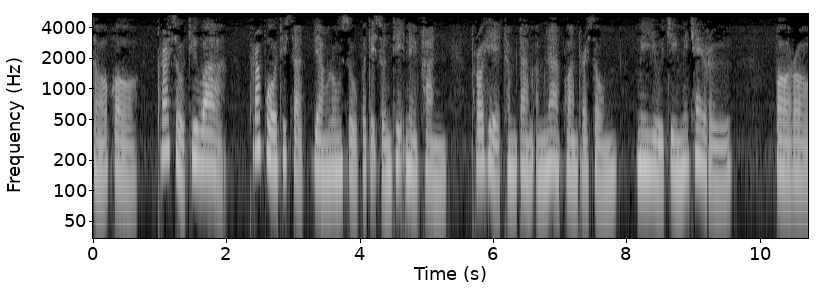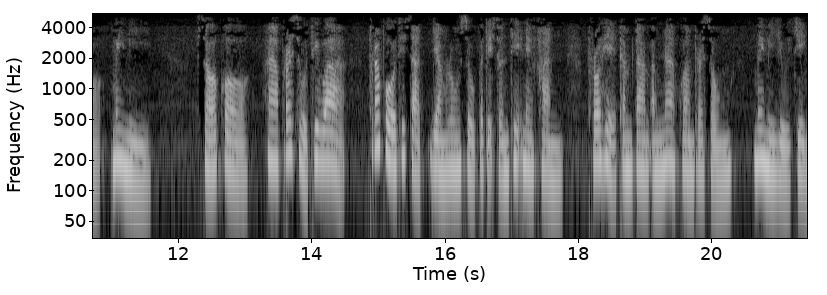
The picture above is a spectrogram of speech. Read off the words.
สกพระสูตรที่ว่า พระโพธิสัตว์ยังลงสู่ปฏิสนธิในคันเพราะเหตุทำตามอำนาจความประสงค์ มีอยู่จริงไม่ใช่หรือ ปรไม่มี สกหาพระสูตรที่ว่า พระโพธิสัตว์ยังลงสู่ปฏิสนธิในคันเพราะเหตุทำตามอำนาจความประสงค์ไม่มีอยู่จริง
